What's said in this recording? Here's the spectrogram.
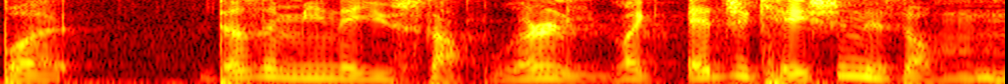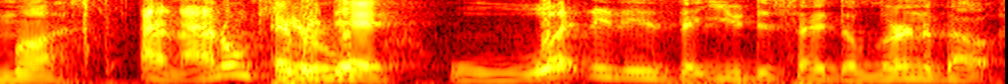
but doesn't mean that you stop learning. Like education is a must, and I don't care Every day. what it is that you decide to learn about.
